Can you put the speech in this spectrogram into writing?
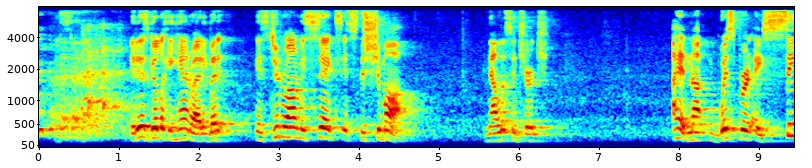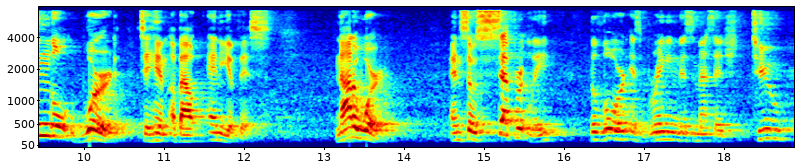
it is good looking handwriting, but it, it's Deuteronomy 6, it's the Shema. Now, listen, church. I had not whispered a single word to him about any of this. Not a word. And so, separately, the Lord is bringing this message to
